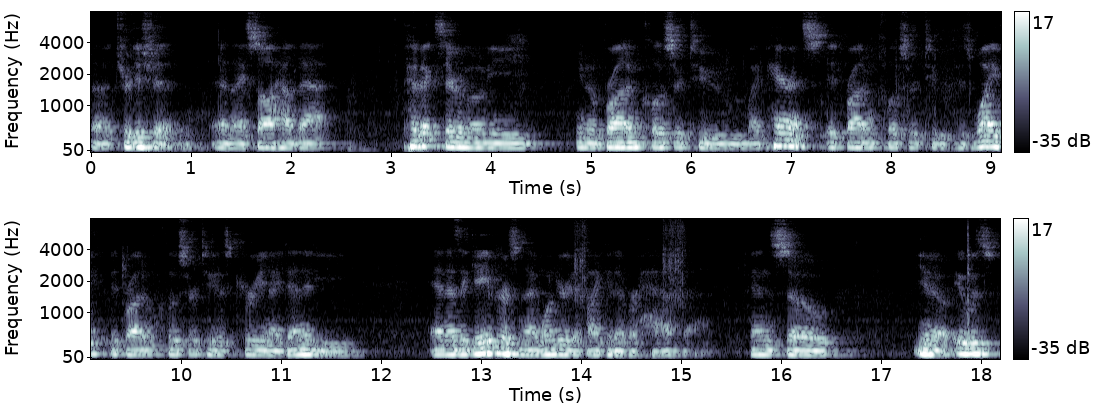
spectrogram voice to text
uh, tradition, and I saw how that pebek ceremony, you know, brought him closer to my parents. It brought him closer to his wife. It brought him closer to his Korean identity. And as a gay person, I wondered if I could ever have that. And so, you know, it was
